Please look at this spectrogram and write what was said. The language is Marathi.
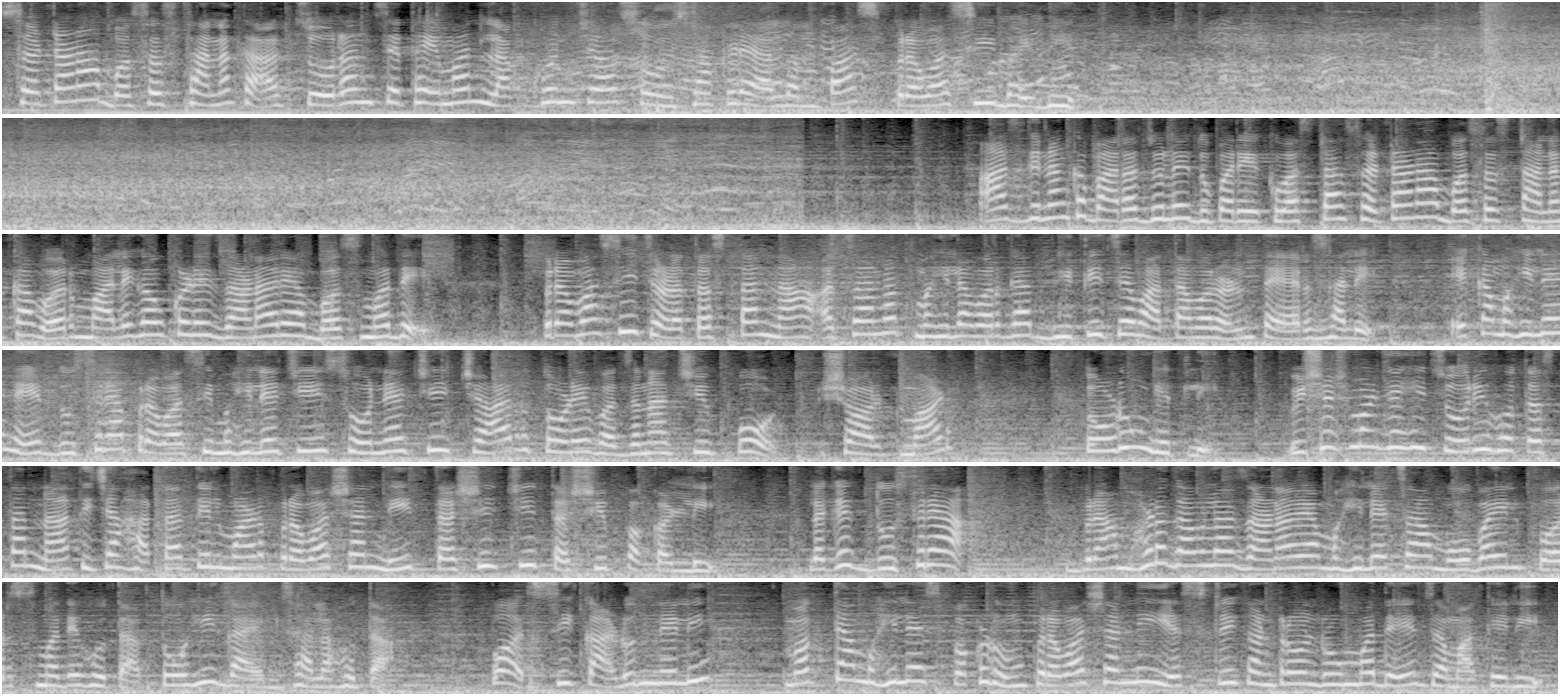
सटाणा बसस्थानकात चोरांचे थैमान लाखोंच्या सोनसाकड्या लंपास प्रवासी भयभीत. आज दिनांक बारा जुलै दुपारी एक वाजता सटाणा बसस्थानकावर मालेगावकडे जाणाऱ्या बसमध्ये प्रवासी चढत असताना अचानक महिला वर्गात भीतीचे वातावरण तयार झाले. एका महिलेने दुसऱ्या प्रवासी महिलेची सोन्याची चार तोडे वजनाची पोट शॉर्ट माड तोडून घेतली. विशेष म्हणजे ही चोरी होत असताना तिच्या हातातील माळ प्रवाशांनी तशीची तशी पकडली. लगेच दुसऱ्या ब्राह्मणगावला जाणाऱ्या महिलेचा मोबाईल पर्समध्ये होता. तोही गायब झाला होता. पर्स ही काढून नेली. मग त्या महिलेस पकडून प्रवाशांनी एस टी कंट्रोल रूममध्ये जमा केली.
